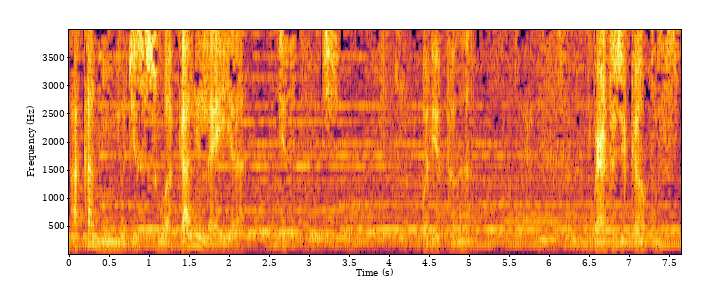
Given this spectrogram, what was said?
a caminho de sua Galileia distante. Bonito, né? Humberto de Campos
